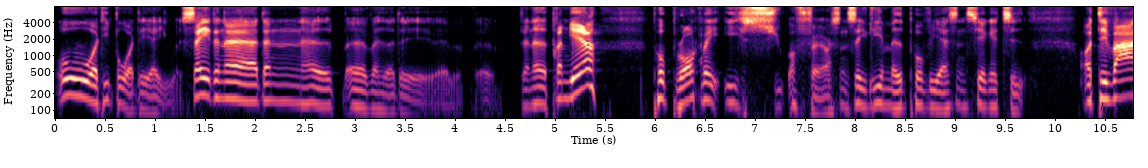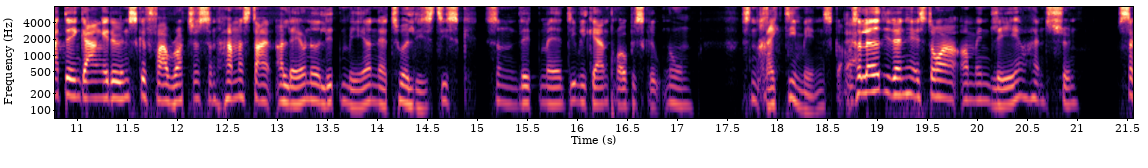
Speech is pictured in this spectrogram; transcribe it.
Oh, og de bor der i USA. Den, er, den havde, øh, hvad hedder det, øh, øh, den havde premiere på Broadway i 47, sådan så I lige er med på, vi er sådan cirka i tid. Og det var dengang et ønske fra Rodgers og Hammerstein at lave noget lidt mere naturalistisk. Sådan lidt med, de vil gerne prøve at beskrive nogle sådan rigtige mennesker. Ja. Og så lavede de den her historie om en læge og hans søn. Så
